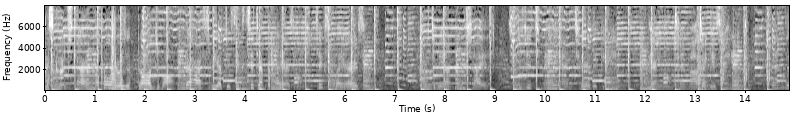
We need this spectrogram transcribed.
Yes, coach. There are a couple rules in dodgeball. There has to be up to 6 to 10 players. 6 players have to be on each side. Substitutes may enter the game during timeouts or case any Then the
